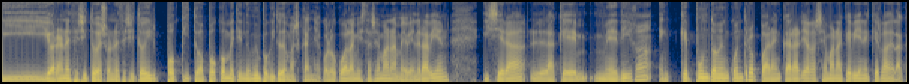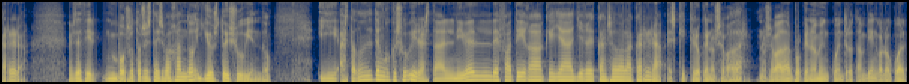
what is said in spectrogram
y yo ahora necesito eso, necesito ir poquito a poco metiéndome un poquito de más caña, con lo cual a mí esta semana me vendrá bien y será la que me diga en qué punto me encuentro para encarar ya la semana que viene, que es la de la carrera. Es decir, vosotros estáis bajando, yo estoy subiendo. ¿Y hasta dónde tengo que subir? ¿Hasta el nivel de fatiga que ya llegue cansado a la carrera? Es que creo que no se va a dar. No se va a dar porque no me encuentro tan bien. Con lo cual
